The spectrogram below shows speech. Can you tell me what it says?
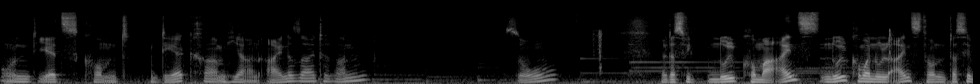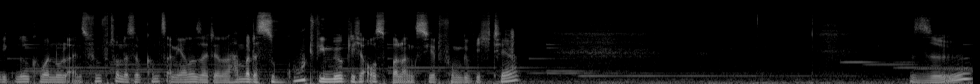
und jetzt kommt der Kram hier an eine Seite ran. So. Weil das wiegt 0,1, 0,01 Tonnen und das hier wiegt 0,015 Tonnen, deshalb kommt es an die andere Seite. Dann haben wir das so gut wie möglich ausbalanciert vom Gewicht her. So.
